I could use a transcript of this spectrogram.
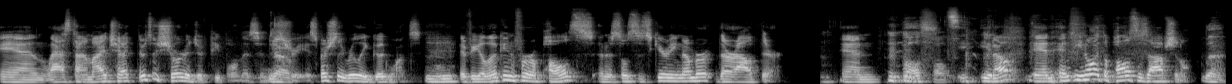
And last time I checked, there's a shortage of people in this industry, especially really good ones. Mm-hmm. If you're looking for a pulse and a social security number, they're out there. And Pulse. Pulse. you know, and and you know what? The pulse is optional. Yeah.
